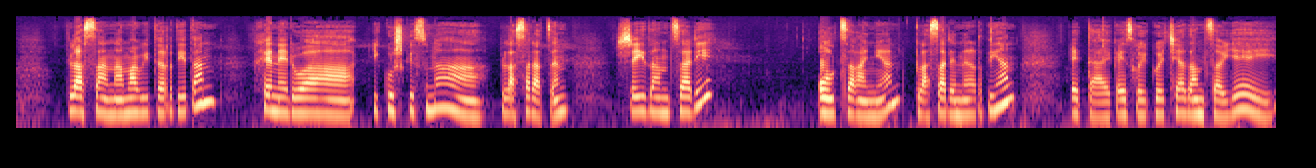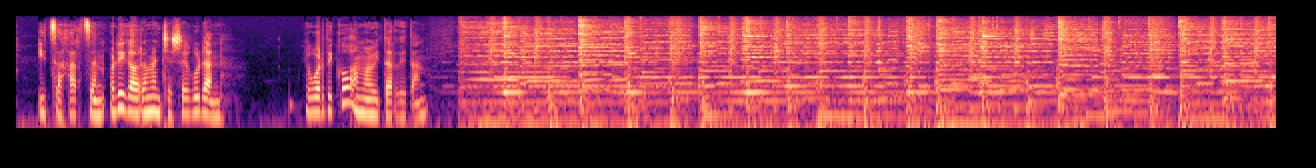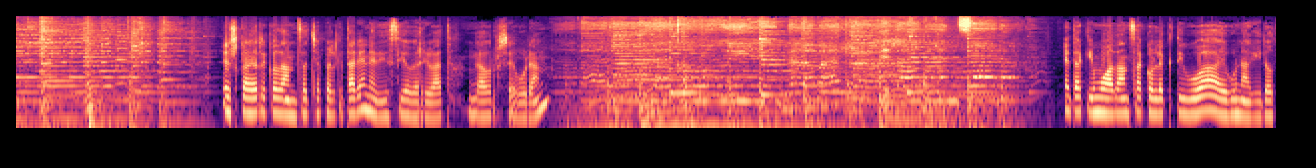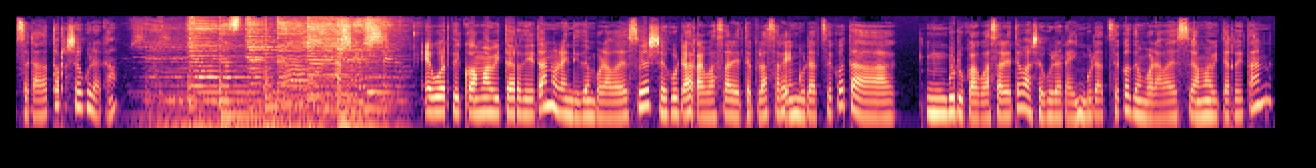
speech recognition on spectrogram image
plazan amabiterdietan, generoa ikuskizuna plazaratzen. Sei dantzari, holtza gainean, plazaren erdian, eta ekaizgoiko etxea dantza hoiei hitza jartzen. Hori gaur hemen seguran. Eguerdiko amabiterdietan. Euskal Herriko Dantza Txapelketaren edizio berri bat, gaur seguran. Eta kimua dantza kolektiboa eguna girotzera dator segurara. Eguerdiko amabiterdietan, orain di denbora badezue, segurarrak bazarete plazara inguratzeko eta ingurukoak bazarete, ba, segurara inguratzeko denbora badezue amabiterdietan,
